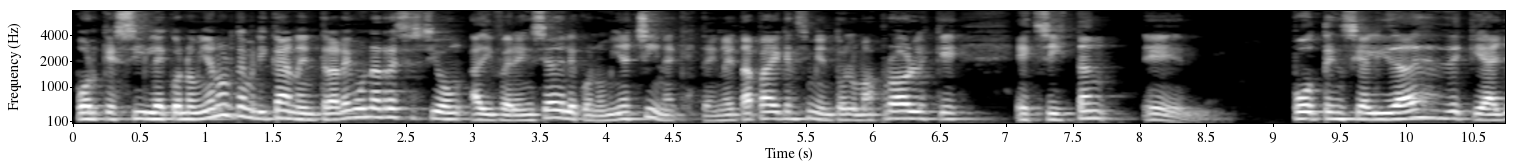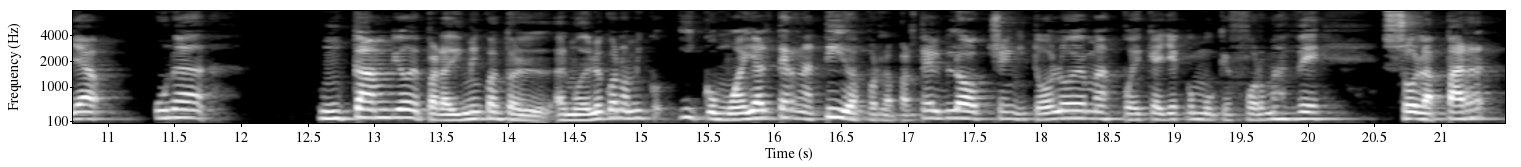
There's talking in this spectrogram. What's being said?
porque si la economía norteamericana entrara en una recesión, a diferencia de la economía china, que está en la etapa de crecimiento, lo más probable es que existan eh, potencialidades de que haya una, un cambio de paradigma en cuanto al, al, modelo económico y como hay alternativas por la parte del blockchain y todo lo demás, puede que haya como que formas de solapar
